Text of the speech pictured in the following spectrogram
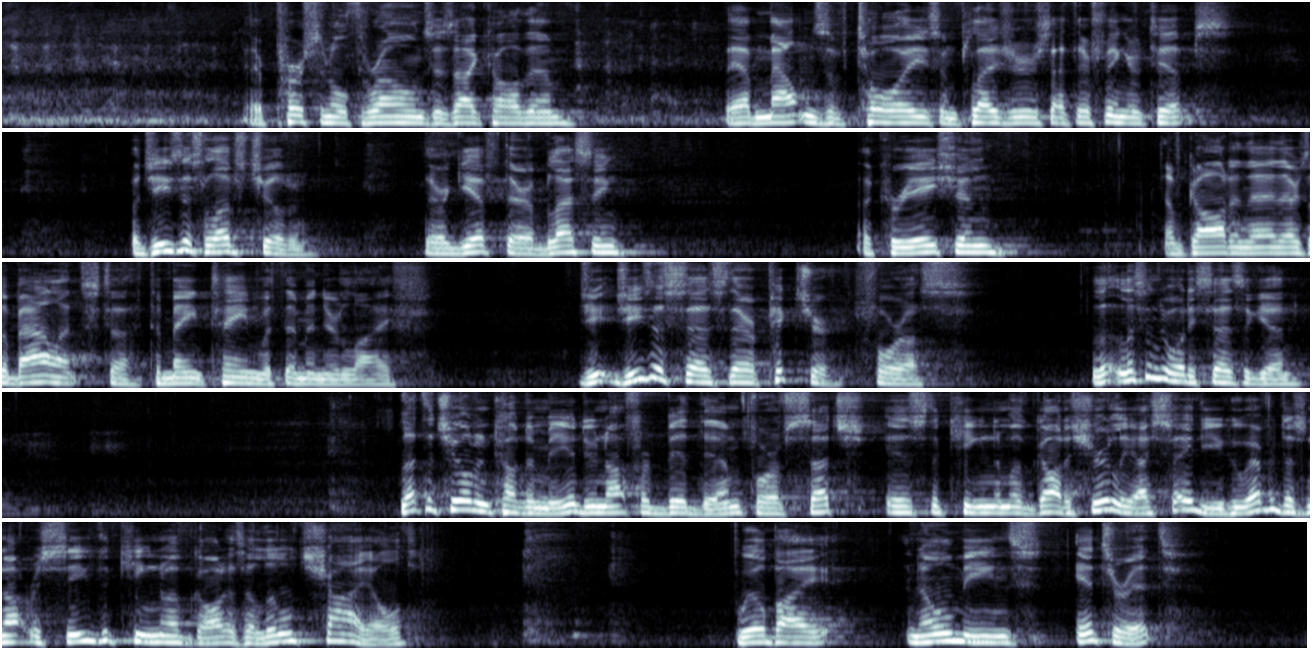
their personal thrones, as I call them. They have mountains of toys and pleasures at their fingertips. But Jesus loves children. They're a gift, they're a blessing, a creation of God, and there's a balance to, to maintain with them in your life. Jesus says they're a picture for us. L- listen to what he says again. Let the children come to me and do not forbid them, for of such is the kingdom of God. Assuredly, I say to you, whoever does not receive the kingdom of God as a little child will by no means enter it.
